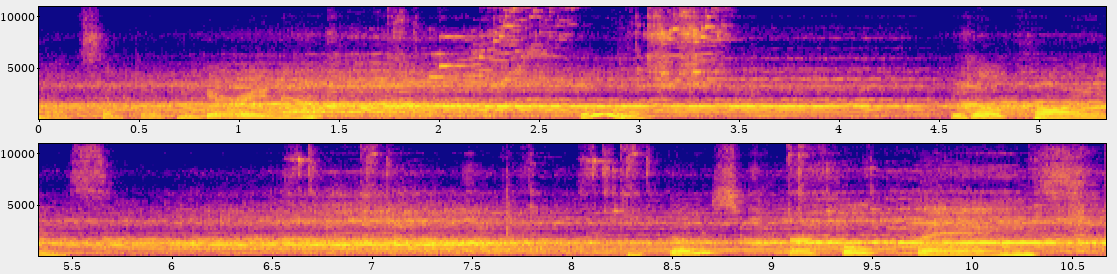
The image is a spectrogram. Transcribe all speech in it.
not something we can get right now. Ooh. Big old coins. Those purple things.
